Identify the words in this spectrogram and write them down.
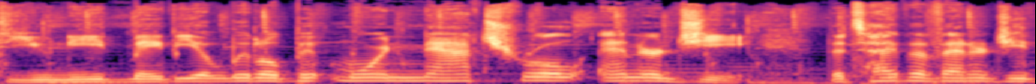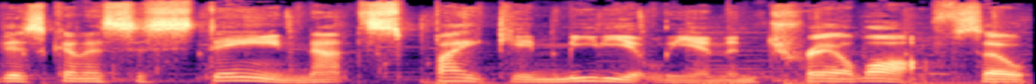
Do you need maybe a little bit more natural energy? The type of energy that's going to sustain, not spike immediately and then trail off. So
